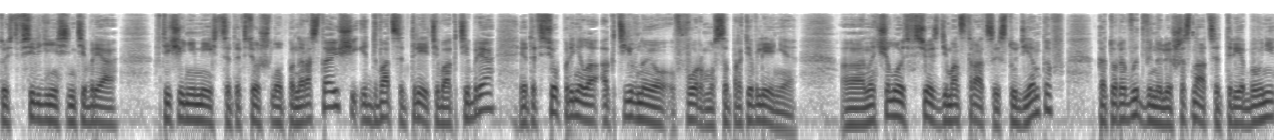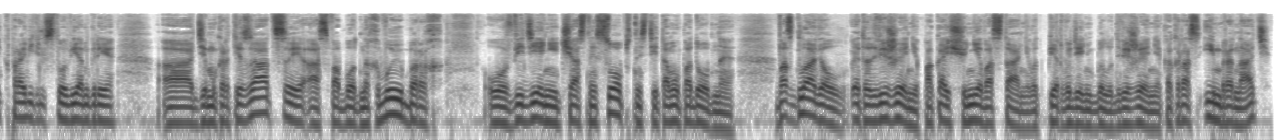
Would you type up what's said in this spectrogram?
то есть в середине сентября, в течение месяца это все шло по нарастающей, и 23 октября это все приняло активную форму сопротивления. А, началось все с демонстрации студентов, которые выдвинули 16 требований к правительству Венгрии о демократизации, о свободных выборах, о введении частной собственности и тому подобное. Возглавил это движение, пока еще не восстание, вот первый день было движение, как раз Имре Нать.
